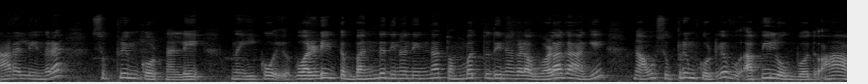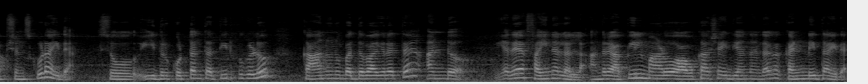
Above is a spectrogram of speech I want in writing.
ಯಾರಲ್ಲಿ ಅಂದರೆ ಸುಪ್ರೀಂ ಕೋರ್ಟ್ನಲ್ಲಿ ಈ ಕೋ ವರ್ಡಿಕ್ಟ್ ಬಂದ ದಿನದಿಂದ ತೊಂಬತ್ತು ದಿನಗಳ ಒಳಗಾಗಿ ನಾವು ಸುಪ್ರೀಂ ಕೋರ್ಟ್ಗೆ ಅಪೀಲ್ ಹೋಗ್ಬೋದು. ಆ ಆಪ್ಷನ್ಸ್ ಕೂಡ ಇದೆ. ಸೊ ಇದ್ರ ಕೊಟ್ಟಂಥ ತೀರ್ಪುಗಳು ಕಾನೂನುಬದ್ಧವಾಗಿರುತ್ತೆ ಆ್ಯಂಡ್ ಅದೇ ಫೈನಲ್ ಅಲ್ಲ. ಅಂದರೆ ಅಪೀಲ್ ಮಾಡೋ ಅವಕಾಶ ಇದೆಯಾ ಅಂದಾಗ ಖಂಡಿತ ಇದೆ.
